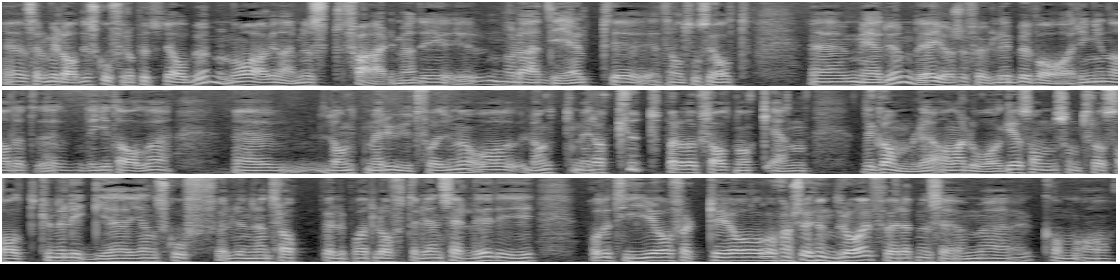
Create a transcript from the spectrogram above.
Eh, selv om vi la de skuffer og puttet i album. Nå er vi nærmest ferdig med de når det er delt i et eller annet sosialt eh, medium. Det gjør selvfølgelig bevaringen av dette digitale eh, langt mer utfordrende og langt mer akutt, paradoksalt nok, enn det gamle analoge som, som, tross alt kunne ligge i en skuff eller under en trapp eller på et loft eller i en kjeller i både 10 og 40 og, og kanskje 100 år før et museum kom og,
